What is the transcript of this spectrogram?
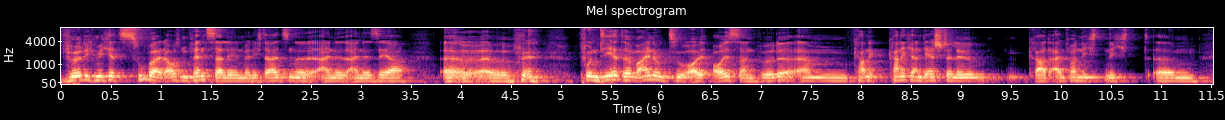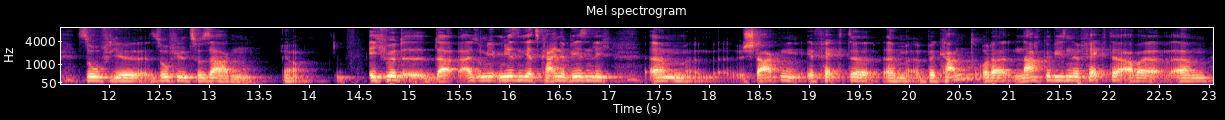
würde ich mich jetzt zu weit aus dem Fenster lehnen, wenn ich da jetzt eine, eine, eine sehr äh, äh, fundierte Meinung zu äußern würde, ähm, kann, kann ich an der Stelle gerade einfach nicht, nicht ähm, so, viel, so viel zu sagen. Ja. Ich würde äh, da, also mir, mir sind jetzt keine wesentlich ähm, starken Effekte ähm, bekannt oder nachgewiesene Effekte, aber ähm,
